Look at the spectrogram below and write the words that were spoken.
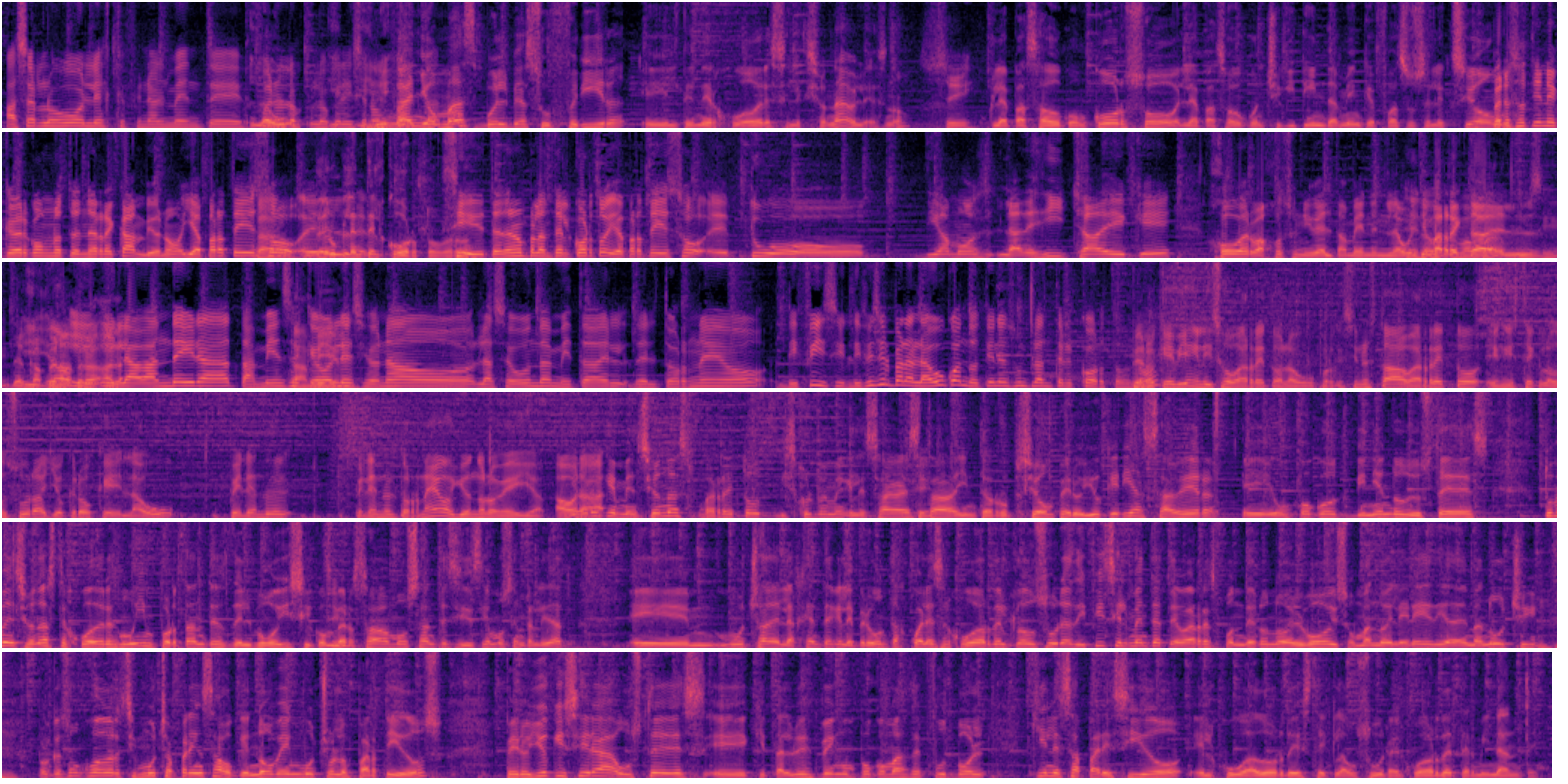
hacer los goles que finalmente fueron U- lo, lo que le y- hicieron y un falta, año ¿no? más vuelve a sufrir el tener jugadores seleccionables, ¿no? Sí. Le ha pasado con Corso, le ha pasado con Chiquitín también que fue a su selección. Pero eso tiene que ver con no tener recambio, ¿no? Y aparte de Claro, eso... tener el- un plantel corto, ¿verdad? Sí, tener un plantel corto y aparte de eso eh, tuvo, digamos, la desdicha de que Hover bajó su nivel también en la En la última última recta parte, del, sí. del Y- campeonato. Y, la- bandera también se quedó lesionado la segunda mitad del, del torneo. Difícil, difícil para la U cuando tienes un plantel corto, ¿no? Pero qué bien le hizo Barreto a la U, porque si no estaba Barreto en esta clausura, yo creo que la U peleando el, peleando el torneo yo no lo veía. Ahora que mencionas, Barreto, discúlpeme que les haga Sí. esta interrupción, pero yo quería saber eh, un poco viniendo de ustedes. Tú mencionaste jugadores muy importantes del Boys y conversábamos antes y decíamos en realidad eh, mucha de la gente que le preguntas cuál es el jugador del clausura difícilmente te va a responder uno del Boys o Manuel Heredia de Manucci, porque son jugadores sin mucha prensa o que no ven mucho los partidos. Pero yo quisiera a ustedes eh, que tal vez ven un poco más de fútbol, ¿quién les ha parecido el jugador de este clausura, el jugador determinante?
